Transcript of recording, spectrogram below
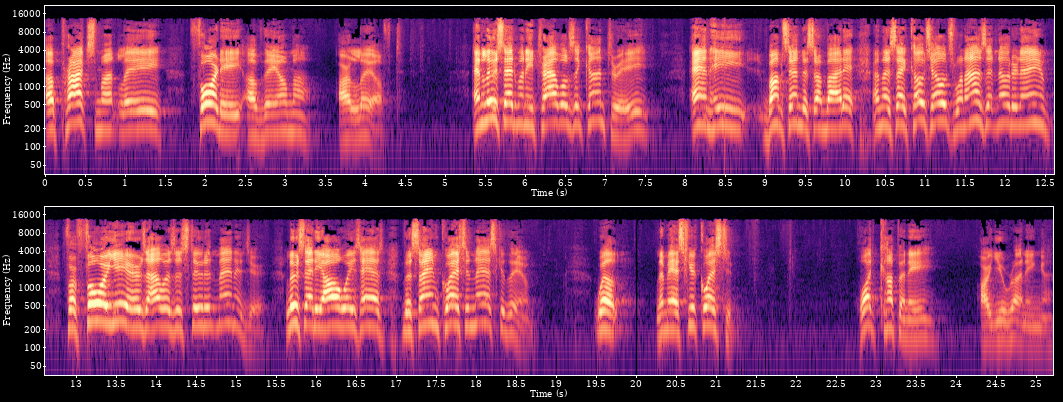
approximately 40 of them are left. And Lou said when he travels the country and he bumps into somebody and they say, Coach Holtz, when I was at Notre Dame for four years, I was a student manager. Lou said he always has the same question to ask of them. Well, let me ask you a question. What company are you running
